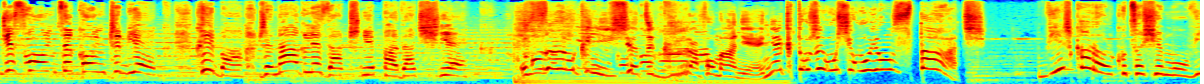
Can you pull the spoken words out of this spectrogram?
gdzie słońce kończy bieg, chyba, że nagle zacznie padać śnieg. Zamknij się, ty grafomanie! Niektórzy usiłują spać! Wiesz, Karolku, co się mówi?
